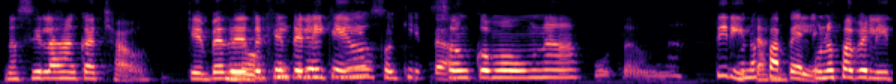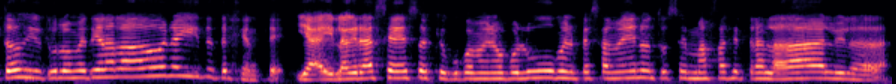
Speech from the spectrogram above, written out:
No sé si las han cachado. Que en vez de detergente líquido son como una puta, una tirita. Unos, papeles. unos papelitos y tú lo metías a la lavadora y detergente. Y ahí la gracia de eso es que ocupa menos volumen, pesa menos, entonces es más fácil trasladarlo y la,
